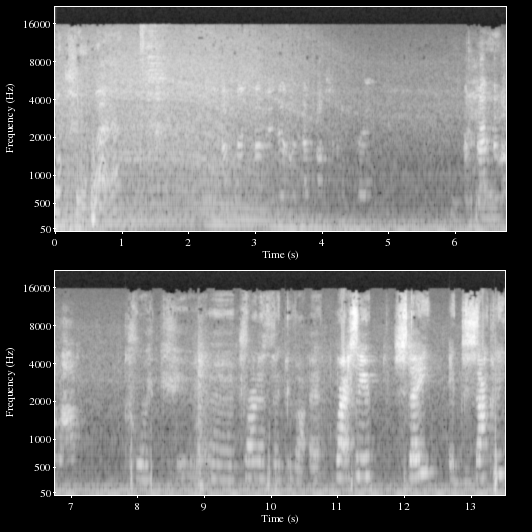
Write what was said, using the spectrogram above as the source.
not sure where. I'm like, I'm on that personal thing. I'm driving it around. Cricket. Uh, trying to think of that. Uh, right, I see you. Stay exactly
